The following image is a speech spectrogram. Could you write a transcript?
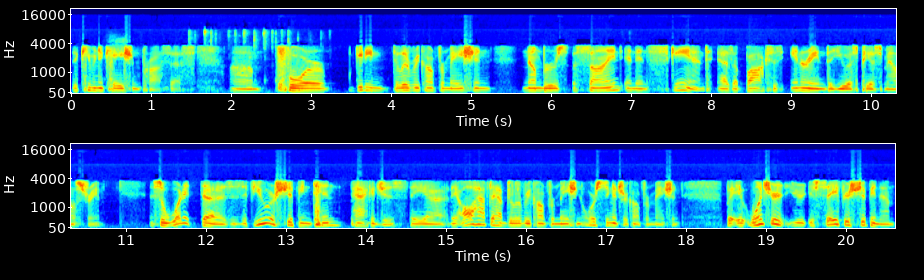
the communication process um, for getting delivery confirmation numbers assigned and then scanned as a box is entering the USPS mail stream. And so what it does is if you are shipping 10 packages, they uh, they all have to have delivery confirmation or signature confirmation. But it, once you're, you're say if you're shipping them,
